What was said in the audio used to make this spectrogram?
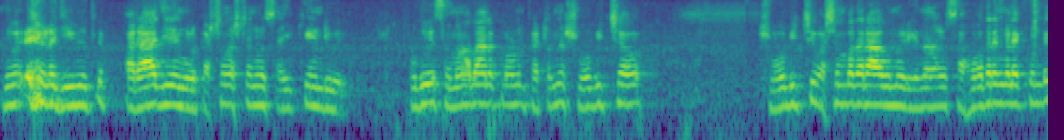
അതുവരെയുള്ള ജീവിതത്തിൽ പരാജയങ്ങൾ കഷ്ടനഷ്ടങ്ങൾ സഹിക്കേണ്ടി വരും. പൊതുവെ സമാധാനക്കുറവും പെട്ടെന്ന് ക്ഷോഭിച്ച ക്ഷോഭിച്ച് വശംബതരാകുന്ന ഒരു നാൾ സഹോദരങ്ങളെ കൊണ്ട്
